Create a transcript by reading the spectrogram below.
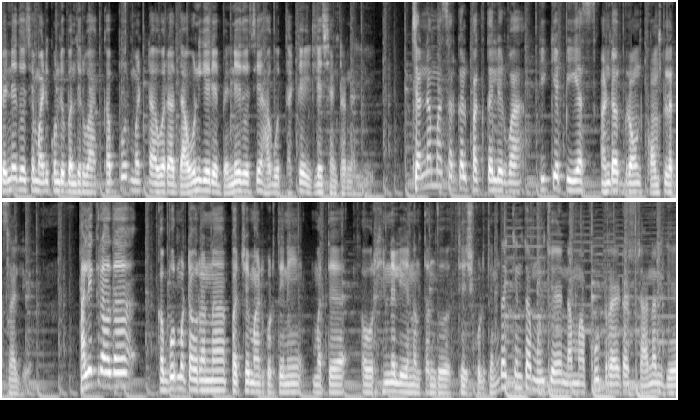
ಬೆಣ್ಣೆ ದೋಸೆ ಮಾಡಿಕೊಂಡು ಬಂದಿರುವ ಕಬ್ಬೂರ್ ಮಠ ಅವರ ದಾವಣಗೆರೆ ಬೆಣ್ಣೆ ದೋಸೆ ಹಾಗೂ ತಟ್ಟೆ ಇಡ್ಲಿ ಸೆಂಟರ್ನಲ್ಲಿ. ಚೆನ್ನಮ್ಮ ಸರ್ಕಲ್ ಪಕ್ಕದಲ್ಲಿರುವ P K P S underground ಕಾಂಪ್ಲೆಕ್ಸ್ನಲ್ಲಿ. ಮಾಲೀಕರಾದ ಕಬ್ಬೂರ್ ಮಠ ಅವರನ್ನು ಪರಿಚಯ ಮಾಡಿಕೊಡ್ತೀನಿ ಮತ್ತು ಅವ್ರ ಹಿನ್ನೆಲೆ ಏನಂತಂದು ತಿಳಿಸ್ಕೊಡ್ತೀನಿ. ಅದಕ್ಕಿಂತ ಮುಂಚೆ ನಮ್ಮ ಫುಡ್ ರೈಟರ್ಸ್ ಚಾನಲ್ಗೆ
